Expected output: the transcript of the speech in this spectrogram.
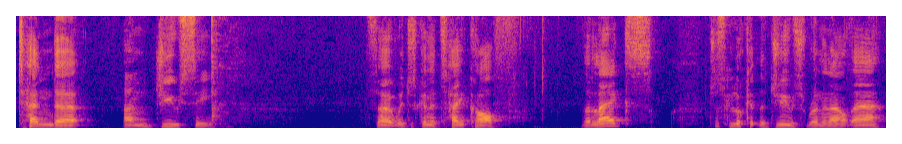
tender and juicy. So we're just going to take off the legs. Just look at the juice running out there.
